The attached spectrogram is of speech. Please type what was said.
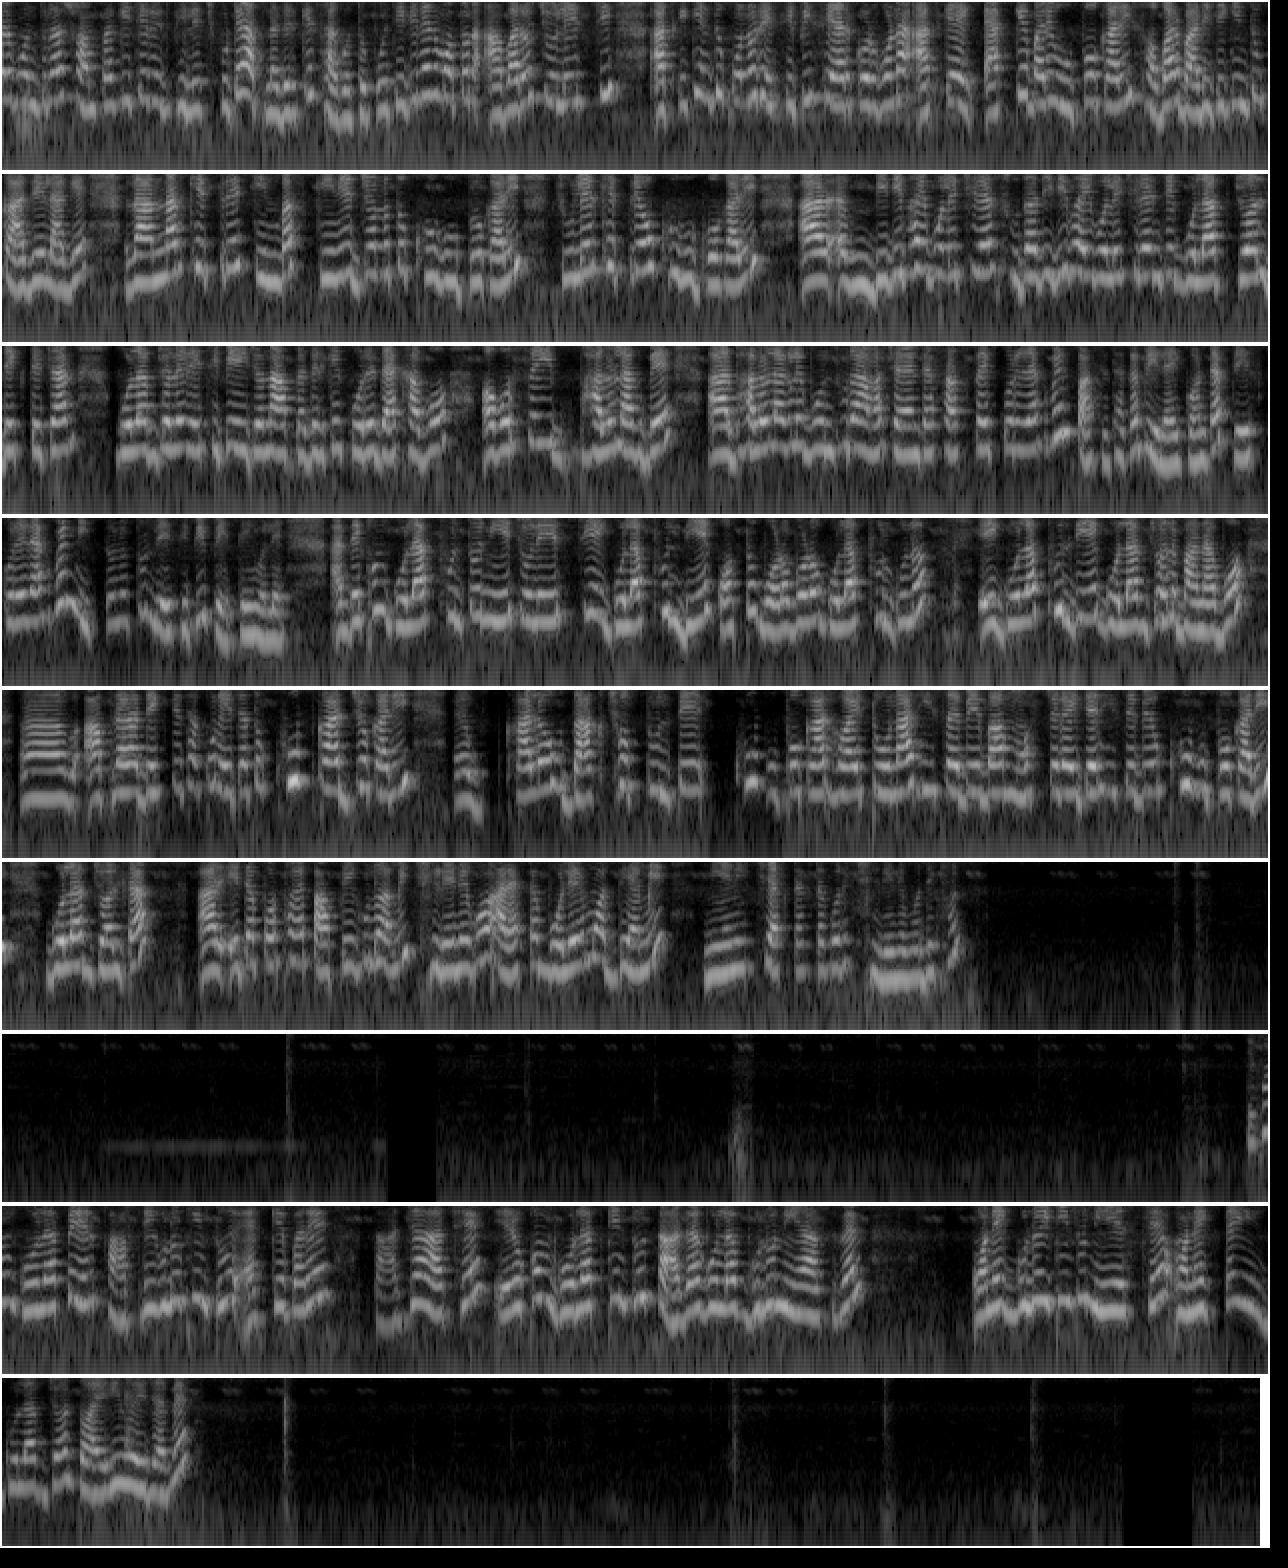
নমস্কার বন্ধুরা সম্পা kitchen with village ফুডে আপনাদেরকে স্বাগত। প্রতিদিনের মতন আবারও চলে এসেছি। আজকে কিন্তু কোনো রেসিপি শেয়ার করব না। আজকে একেবারে উপকারী, সবার বাড়িতে কিন্তু কাজে লাগে। রান্নার ক্ষেত্রে কিংবা স্কিনের জন্য তো খুব উপকারী, চুলের ক্ষেত্রেও খুব উপকারী। আর দিদিভাই বলেছিলেন, সুধা দিদিভাই বলেছিলেন যে গোলাপ জল দেখতে চান। গোলাপ জলের রেসিপি এই জন্য আপনাদেরকে করে দেখাবো। অবশ্যই ভালো লাগবে। আর ভালো লাগলে বন্ধুরা আমার চ্যানেলটা সাবস্ক্রাইব করে রাখবেন। পাশে থাকা বেল আইকনটা প্রেস করে রাখবেন। নিত্য নতুন রেসিপি পেতে হলে। আর দেখুন, গোলাপ ফুল তো নিয়ে চলে এসেছি। এই গোলাপ ফুল দিয়ে কত বড় বড় গোলাপ ফুলগুলো, এই গোলাপ ফুল দিয়ে গোলাপ জল বানাবো। আপনারা দেখতে থাকুন, এটা তো খুব কার্যকারী। কালো দাগ ছোপ তুলতে খুব উপকার হয়। টোনার হিসেবে বা ময়শ্চারাইজার হিসেবেও খুব উপকারী গোলাপ জলটা। আর এটা প্রথমে পাপড়িগুলো আমি ছিঁড়ে নেব। আর একটা বোলের মধ্যে আমি নিয়ে নিচ্ছি, একটা একটা করে ছিঁড়ে নেব, দেখুন। দেখুন, গোলাপের পাপড়িগুলো কিন্তু একেবারে তাজা আছে। এরকম গোলাপ কিন্তু তাজা গোলাপগুলো নিয়ে আসবেন। অনেকগুলোই কিন্তু নিয়ে এসছে, অনেকটাই গোলাপ জল তৈরি হয়ে যাবে।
